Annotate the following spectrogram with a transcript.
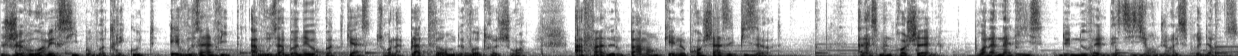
Je vous remercie pour votre écoute et vous invite à vous abonner au podcast sur la plateforme de votre choix afin de ne pas manquer nos prochains épisodes. À la semaine prochaine pour l'analyse d'une nouvelle décision de jurisprudence.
